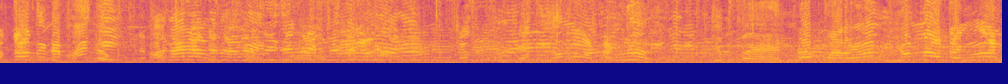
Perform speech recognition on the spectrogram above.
അതാ നിന്റെ പ്രശ്നം. ഏ, നീ ഒന്ന് അടങ്ങ്. ഇപ്പൊ എന്നാ പറയണ നീ ഒന്ന് അടങ്ങാൻ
